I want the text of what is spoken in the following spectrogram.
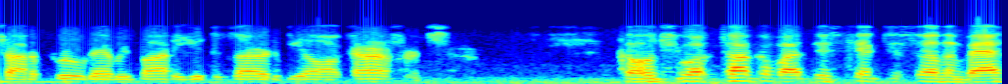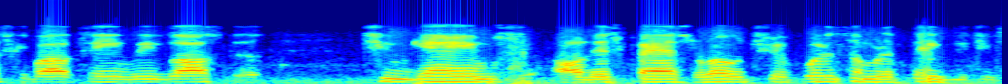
try to prove to everybody you deserve to be all conference. Coach, talk about this Texas Southern basketball team. We've lost a two games on this past road trip, what are some of the things that you've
